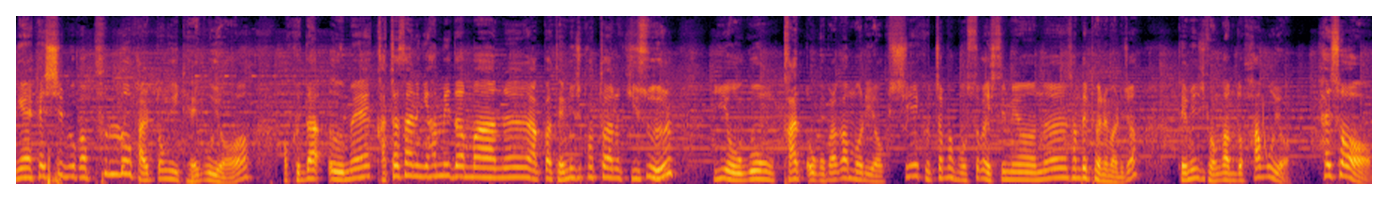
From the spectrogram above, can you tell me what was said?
의 패시브가 풀로 발동이 되고요. 어, 그 다음에 가짜 사는게 합니다만은 아까 데미지 커트하는 기술 250, 갓 50 빨간머리 역시 극잡한 보스가 있으면은 상대편에 말이죠. 데미지 경감도 하고요. 해서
